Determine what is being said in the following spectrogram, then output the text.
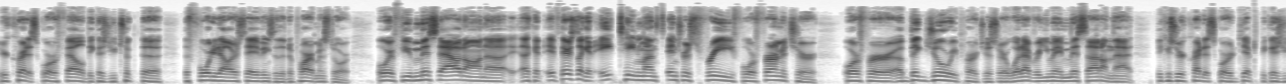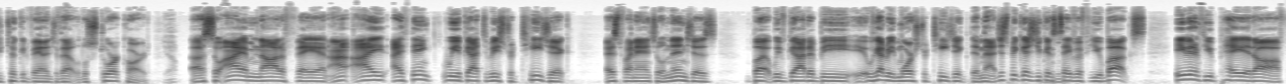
your credit score fell because you took the the forty dollars savings at the department store, or if you miss out on a like a, if there's like an eighteen months interest free for furniture or for a big jewelry purchase or whatever, you may miss out on that because your credit score dipped because you took advantage of that little store card. Yep. Uh, so I am not a fan. I, I I think we've got to be strategic as financial ninjas, but we've got to be we've got to be more strategic than that. Just because you can save a few bucks, even if you pay it off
